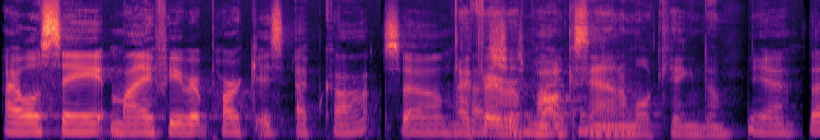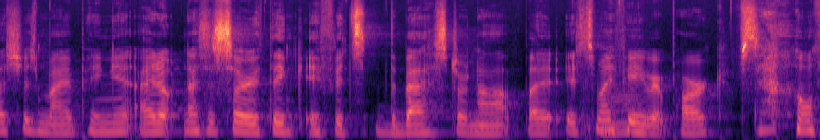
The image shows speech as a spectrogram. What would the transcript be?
I will say my favorite park is Epcot. So My favorite just my. Animal Kingdom. Yeah, that's just my opinion. I don't necessarily think if it's the best or not, but it's my Mm-hmm. favorite park. So,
